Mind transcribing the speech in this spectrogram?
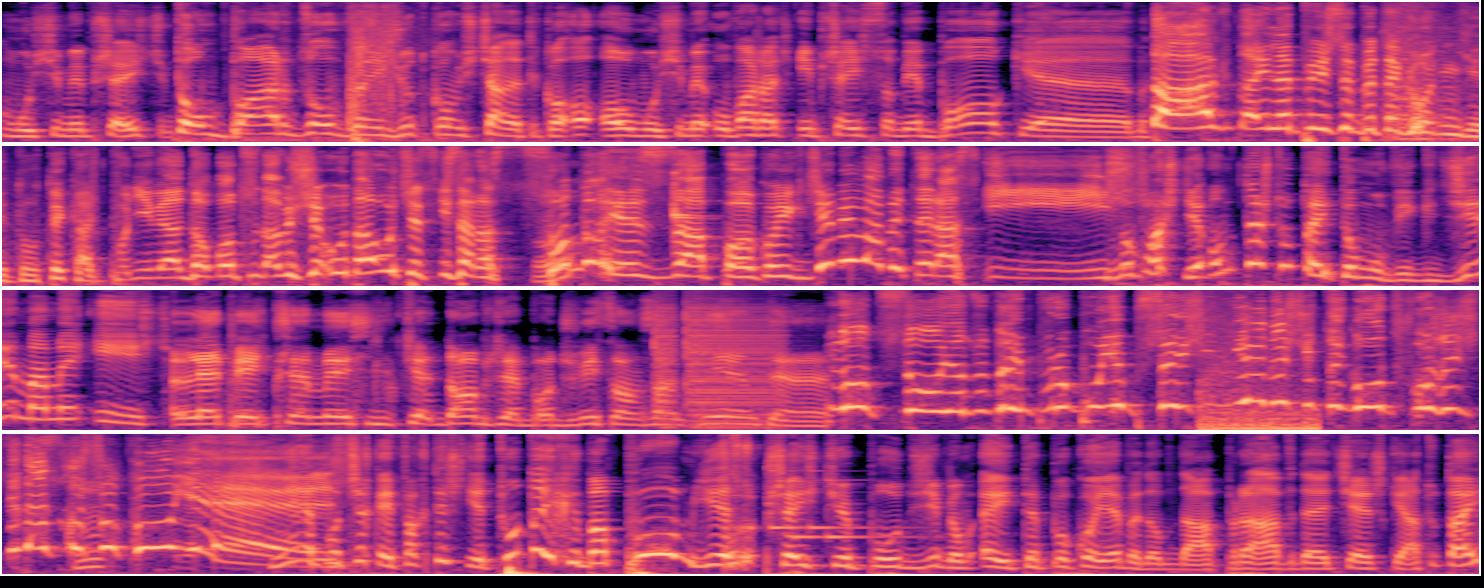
musimy przejść tą bardzo węziutką ścianę. Tylko o, o, musimy uważać i przejść sobie bokiem. Tak, najlepiej, żeby tego nie dotykać, bo nie wiadomo, czy nam się uda uciec. I zaraz, co to jest za pokój? Gdzie my mamy teraz iść? No właśnie, on też tutaj to mówi, gdzie mamy iść. Lepiej przemyślcie dobrze, bo drzwi są zamknięte. No co, ja tutaj próbuję przejść, nie da się tego otworzyć, ty nas oszukujesz! Nie, poczekaj, faktycznie, tutaj chyba pum, jest przejście pod ziemią. Ej, te pokoje będą naprawdę ciężkie, a tutaj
